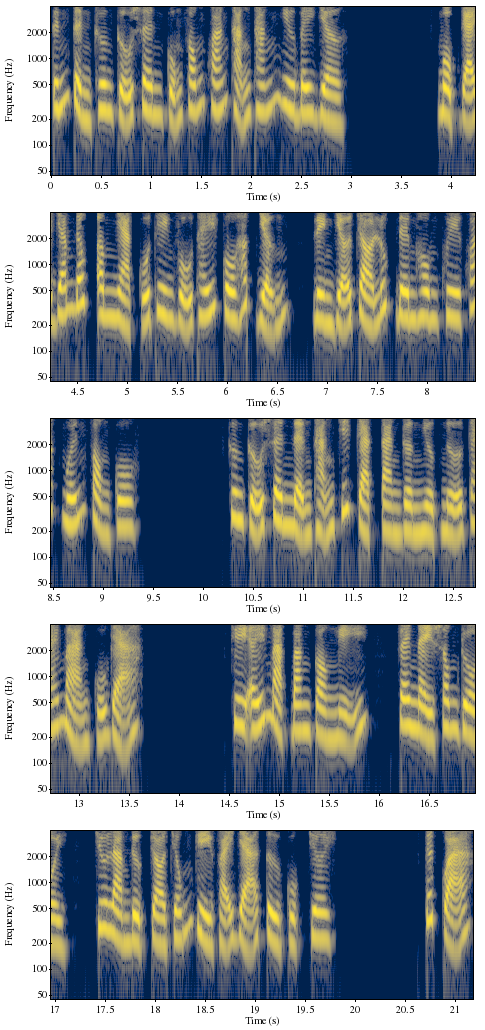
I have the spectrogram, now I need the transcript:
tính tình Khương Cửu Sên cũng phóng khoáng thẳng thắn như bây giờ. Một gã giám đốc âm nhạc của Thiên Vũ thấy cô hấp dẫn, liền dở trò lúc đêm hôm khuya khoác mướn phòng cô. Khương Cửu Sên nện thẳng chiếc gạt tàn gần nhược nửa cái mạng của gã. Khi ấy Mạc Băng còn nghĩ, phen này xong rồi, chưa làm được trò chống gì phải giả từ cuộc chơi. Kết quả,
